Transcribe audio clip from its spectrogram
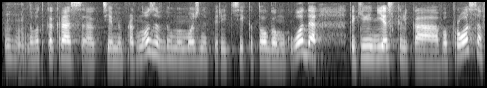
Ну вот как раз э, к теме прогнозов, думаю, можно перейти к итогам года. Такие несколько вопросов.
